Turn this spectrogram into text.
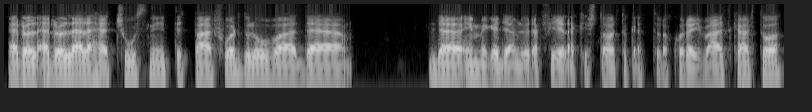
Erről, erről le lehet csúszni itt egy pár fordulóval, de, de én még egyenlőre félek és tartok ettől a korai wildcardtól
